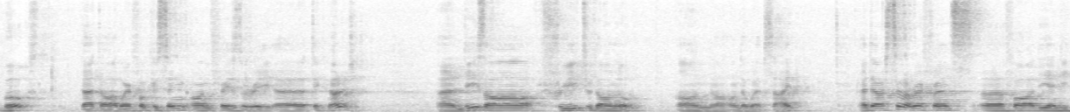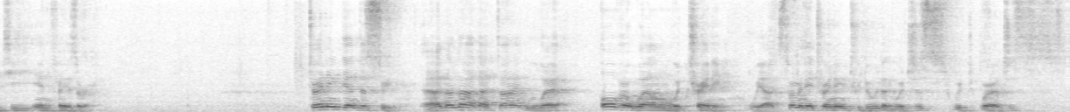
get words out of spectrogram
books that are, were focusing on phase array uh, technology. And these are free to download on, uh, on the website. And they are still a reference uh, for the NDT in phase array. Training the industry. I remember at that time we were overwhelmed with training. We had so many training to do that we just we were just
